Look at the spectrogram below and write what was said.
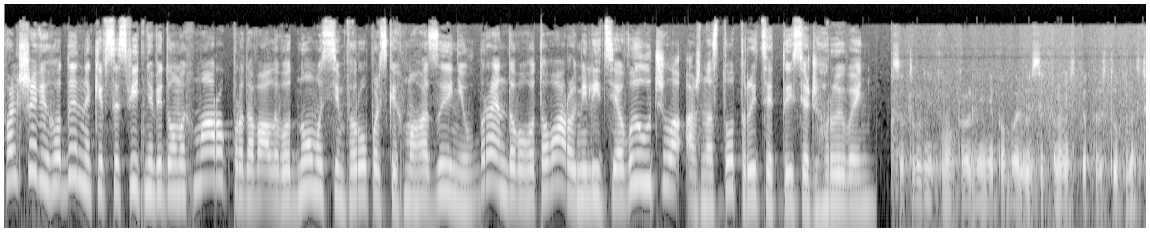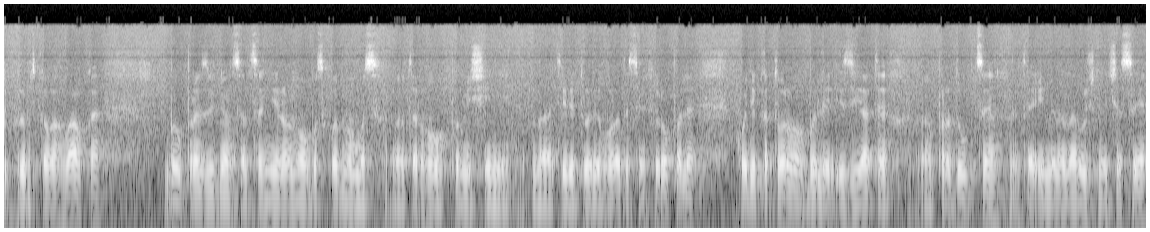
Фальшиві годинники всесвітньо відомих марок продавали в одному з сімферопольських магазинів. Брендового товару міліція вилучила аж на 130 тисяч гривень. Сотрудникам управления по борьбе с экономической преступностью Крымского главка был произведен санкционированный обыск в одном из э, торговых помещений на территории города Симферополя, в ходе которого были изъяты э, продукции, это именно наручные часы,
